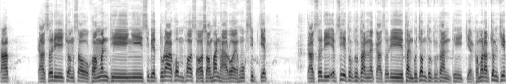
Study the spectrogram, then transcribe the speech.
ครับกาสวัสดีช่วงเช้าของวันที่21ตุลาคม พศ 2567กราบสวัสดี FC ทุกทุกท่านและกาสวัสดีท่านผู้ชมทุกทุกท่านที่เกียรติเข้ามารับชมคลิป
